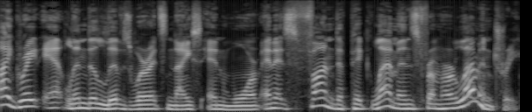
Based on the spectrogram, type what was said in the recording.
My great Aunt Linda lives where it's nice and warm, and it's fun to pick lemons from her lemon tree.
